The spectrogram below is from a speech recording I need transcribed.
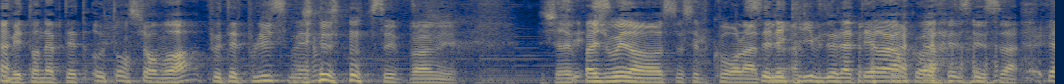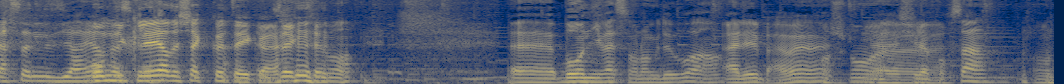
mais t'en as peut-être autant sur moi, peut-être plus, mais. Je sais pas, mais. J'irai pas jouer dans cette cour-là. C'est l'équilibre de la terreur, quoi. c'est ça. Personne ne dit rien. Bombe nucléaire de chaque côté, quoi. Exactement. Euh, bon, on y va sans langue de bois. Hein. Allez, bah ouais, ouais. Franchement, Euh, je suis là pour ça. hein. On,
